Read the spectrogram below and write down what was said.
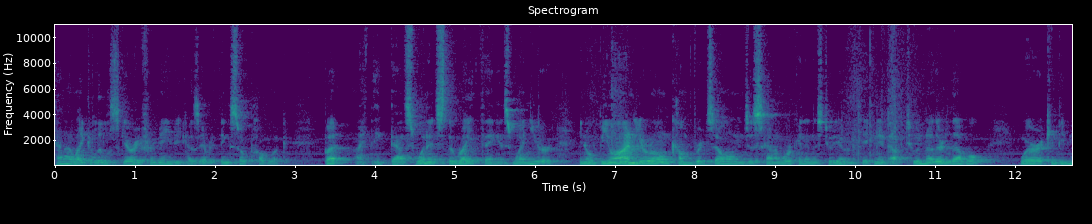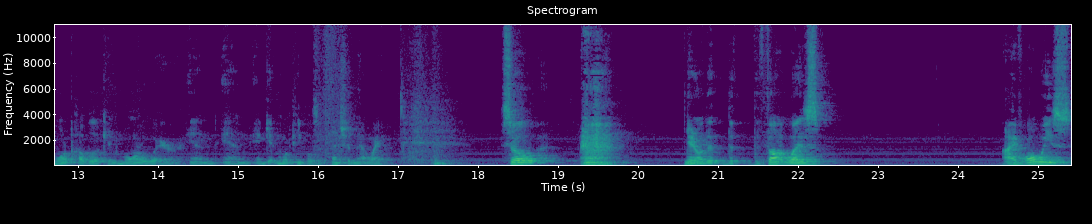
kind of like a little scary for me because everything's so public. But I think that's when it's the right thing, is when you're, you know, beyond your own comfort zone and just kind of working in the studio and taking it up to another level where it can be more public and more aware and, and, and get more people's attention that way. So, you know, the, the, the thought was I've always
